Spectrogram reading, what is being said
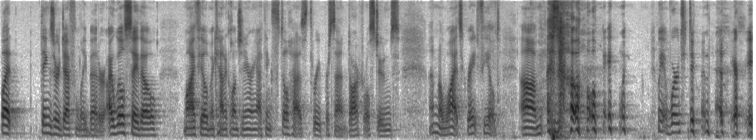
but things are definitely better. I will say, though, my field, mechanical engineering, I think still has 3% doctoral students. I don't know why, it's a great field. Um, so we, we have work to do in that area.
